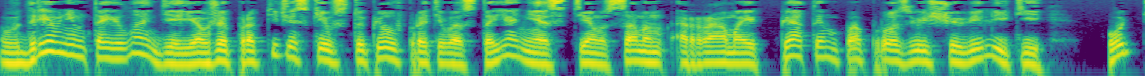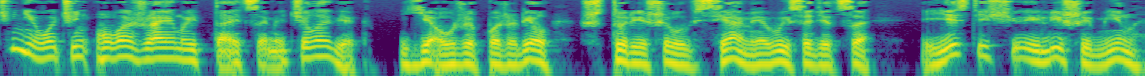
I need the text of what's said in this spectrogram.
в древнем Таиланде я уже практически вступил в противостояние с тем самым Рамой Пятым по прозвищу Великий, очень и очень уважаемый тайцами человек. Я уже пожалел, что решил в высадиться. Есть еще и Ли Шимин,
